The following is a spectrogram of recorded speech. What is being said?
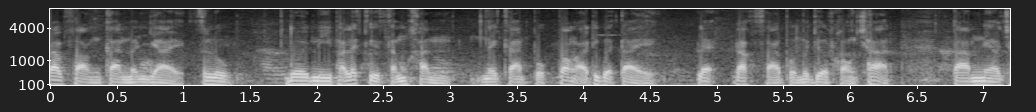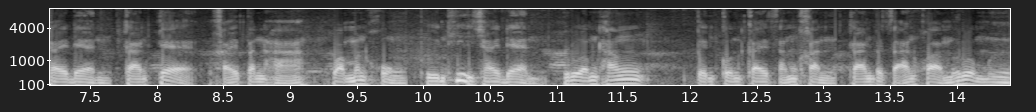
รับฟังการบรรยายสรุป โดยมีภารกิจสำคัญในการปกป้องอธิปไตย และรักษาผลประโยชน์ของชาติ ตามแนวชายแดน การแก้ไขปัญหา ความมั่นคง พื้นที่ชายแดน รวมทั้งเป็นนกลไกสำคัญ การประสานความร่วมมือ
